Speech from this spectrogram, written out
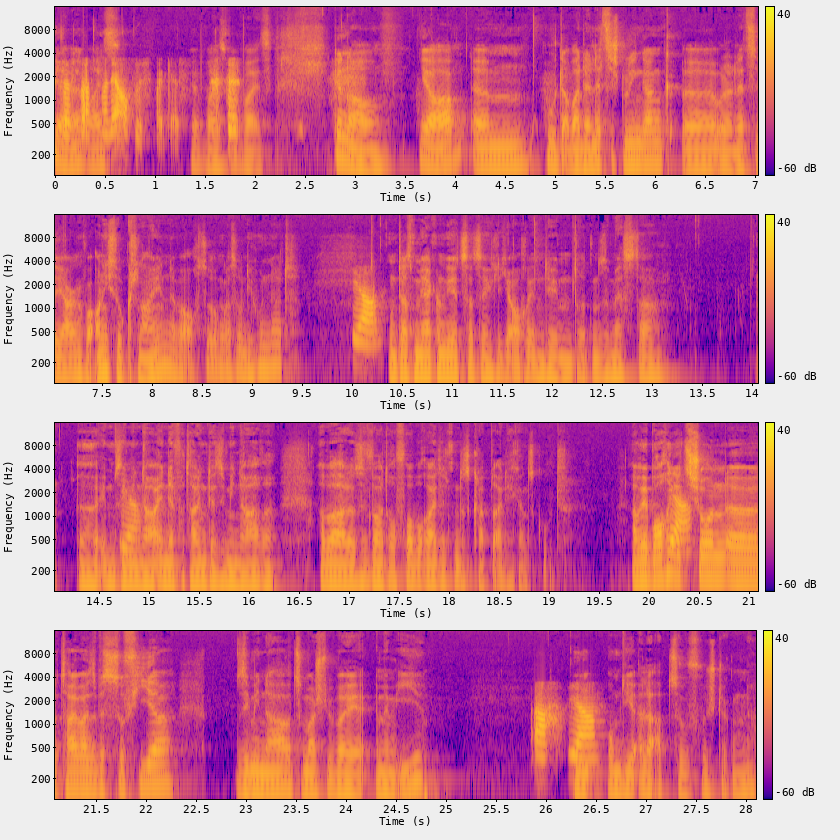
Ja, das darf weiß. man ja auch nicht vergessen. Wer weiß, wer weiß. Genau. Ja, ähm, gut, aber der letzte Studiengang äh, oder der letzte Jahrgang war auch nicht so klein, der war auch so irgendwas um die 100. Ja, Und das merken wir jetzt tatsächlich auch in dem dritten Semester äh, im Seminar, in der Verteilung der Seminare. Aber da sind wir darauf vorbereitet und das klappt eigentlich ganz gut. Aber wir brauchen Ja. jetzt schon äh, teilweise bis zu vier Seminare, zum Beispiel bei MMI, ach ja, um, um die alle abzufrühstücken. Ne?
